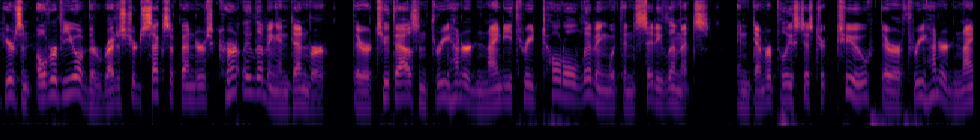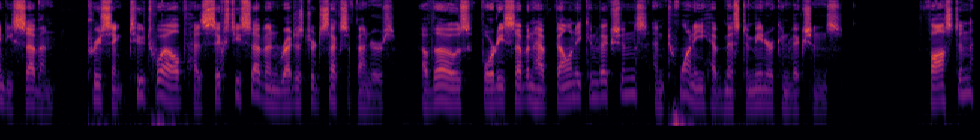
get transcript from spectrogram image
Here's an overview of the registered sex offenders currently living in Denver. There are 2,393 total living within city limits. In Denver Police District 2, there are 397. Precinct 212 has 67 registered sex offenders. Of those, 47 have felony convictions and 20 have misdemeanor convictions. Faustin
